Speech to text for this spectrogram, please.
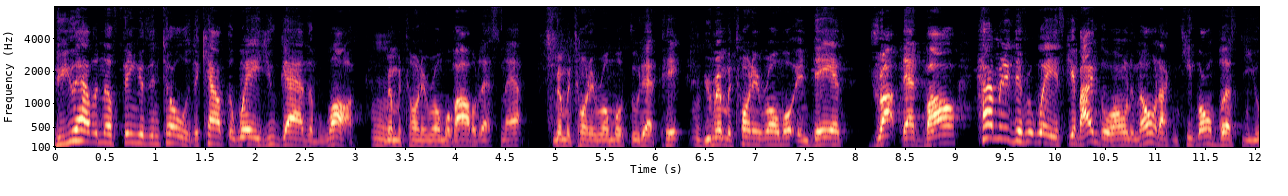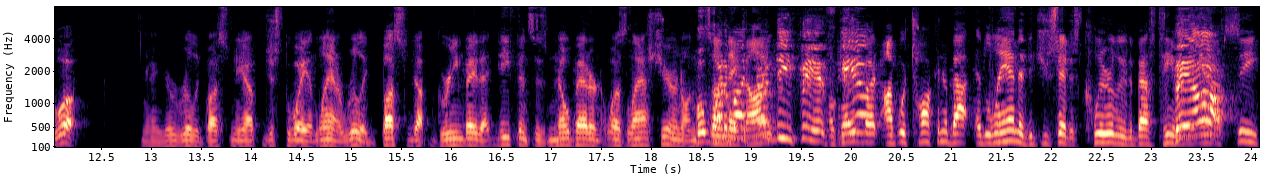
Do you have enough fingers and toes to count the ways you guys have lost? Mm. Remember Tony Romo bobbled that snap? Remember Tony Romo threw that pick? Mm-hmm. You remember Tony Romo and Dez dropped that ball? How many different ways, Skip? I can go on and on. I can keep on busting you up. Yeah, you're really busting me up just the way Atlanta really busted up Green Bay. That defense is no better than it was last year. And on But what Sunday about night, defense? Okay, Skip? but uh, we're talking about Atlanta that you said is clearly the best team They in the are. NFC.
